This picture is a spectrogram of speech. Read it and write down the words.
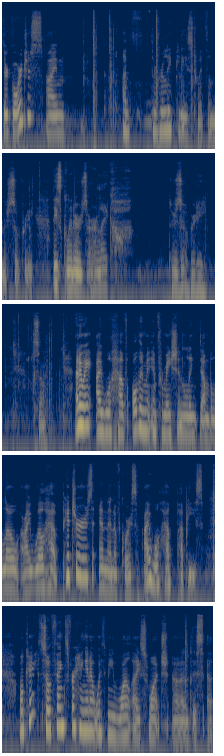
they're gorgeous I'm I'm thoroughly pleased with them they're so pretty these glitters are like oh, they're so pretty. So anyway, I will have all the information linked down below. I will have pictures and then of course I will have puppies. Okay, so thanks for hanging out with me while I swatch uh, this uh,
